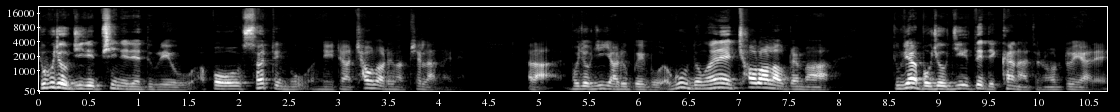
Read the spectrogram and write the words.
ဒုဗကြုတ်ကြီးတွေဖြစ်နေတဲ့သူတွေကိုအပေါ်ဆွတ်တင်မှုအနေထား6လတည်းမှာဖြစ်လာနိုင်တယ်ဟလားဗကြုတ်ကြီးယာတုပေးဖို့အခုတုန်းကလည်း6လလောက်တည်းမှာဒုတိယဗိုလ်ချုပ်ကြီးအစ်စ်တွေခန့်တာကျွန်တော်တို့တွေ့ရတယ်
